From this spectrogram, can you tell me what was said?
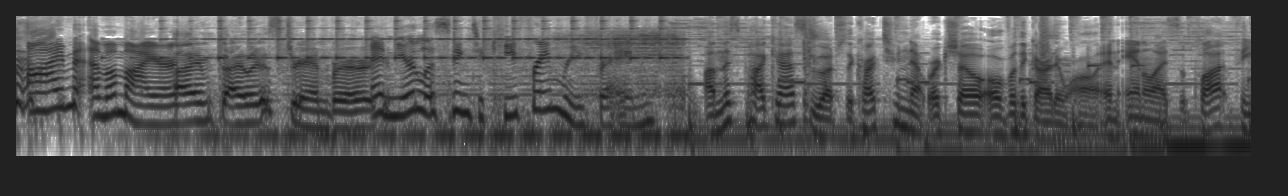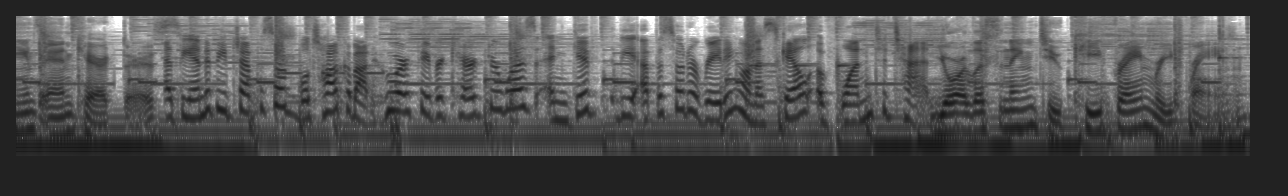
I'm Emma Myhre, I'm Tyler Strandberg. and you're listening to Keyframe Reframe. on this podcast, we watch the Cartoon Network show Over the Garden Wall and analyze the plot, themes, and characters. At the end of each episode, we'll talk about who our favorite character was and give the episode a rating on a scale of 1 to 10. You're listening to Keyframe Reframe.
